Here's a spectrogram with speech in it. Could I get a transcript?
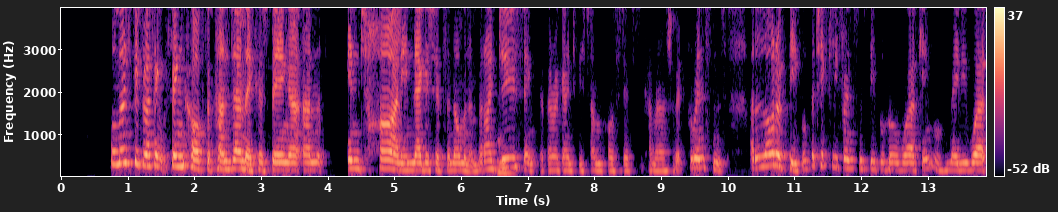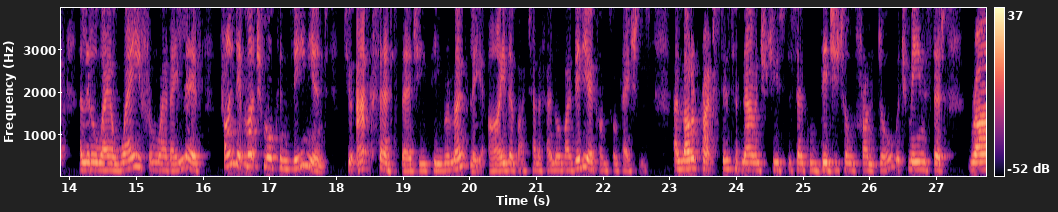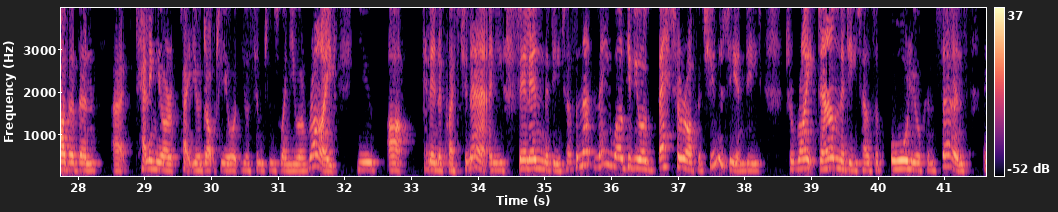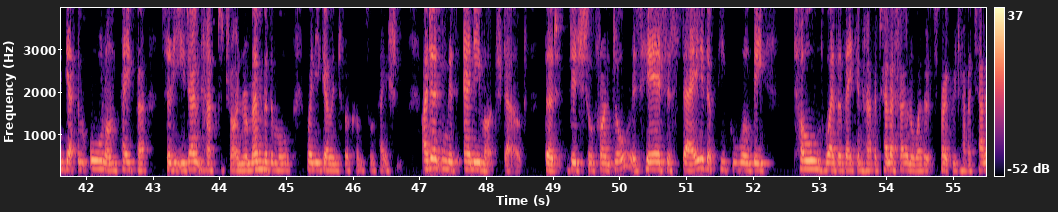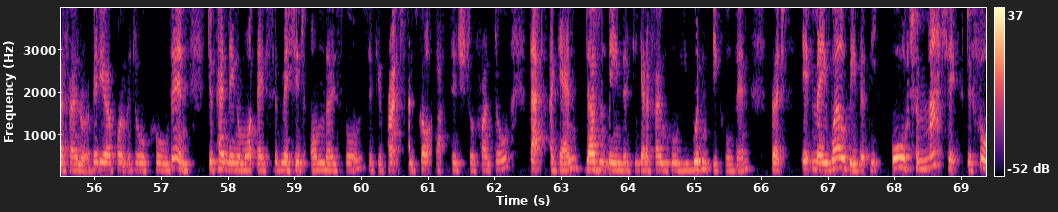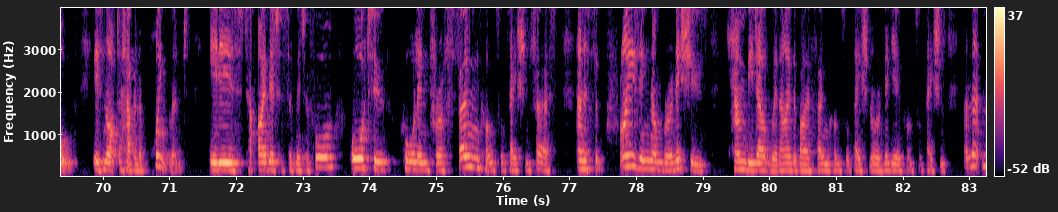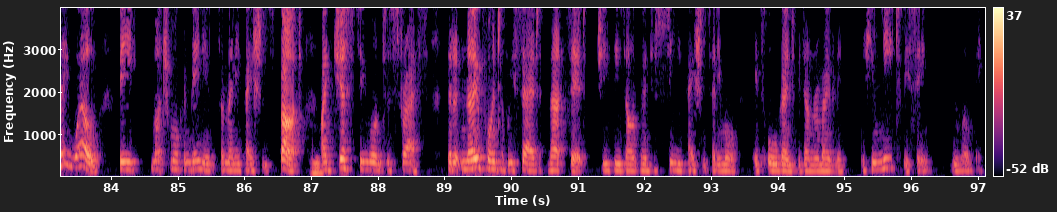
Well, most people, I think, think of the pandemic as being a, an entirely negative phenomenon, but I do mm. think that there are going to be some positives to come out of it. For instance, a lot of people, particularly for instance, people who are working or maybe work a little way away from where they live, find it much more convenient to access their GP remotely, either by telephone or by video consultations. A lot of practices have now introduced a so called digital front door, which means that rather than uh, telling your, your doctor your, your symptoms when you arrive, you are fill in a questionnaire and you fill in the details and that may well give you a better opportunity indeed to write down the details of all your concerns and get them all on paper so that you don't have to try and remember them all when you go into a consultation. I don't think there's any much doubt that digital front door is here to stay that people will be told whether they can have a telephone or whether it's appropriate to have a telephone or a video appointment or called in, depending on what they've submitted on those forms. If your practice has got that digital front door, that again doesn't mean that if you get a phone call, you wouldn't be called in, but it may well be that the automatic default is not to have an appointment. It is to either to submit a form or to call in for a phone consultation first. And a surprising number of issues can be dealt with either by a phone consultation or a video consultation. And that may well be much more convenient for many patients. But mm. I just do want to stress that at no point have we said, that's it, GPs aren't going to see patients anymore. It's all going to be done remotely. If you need to be seen, you will be.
